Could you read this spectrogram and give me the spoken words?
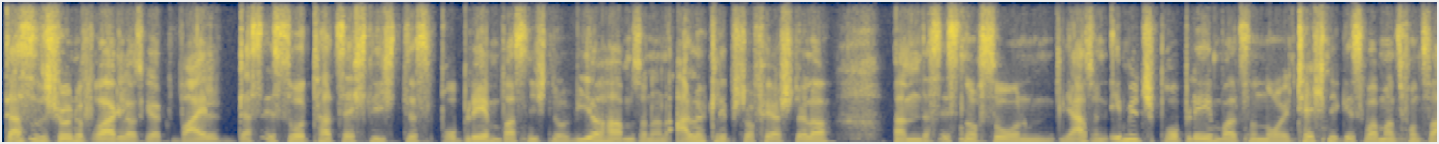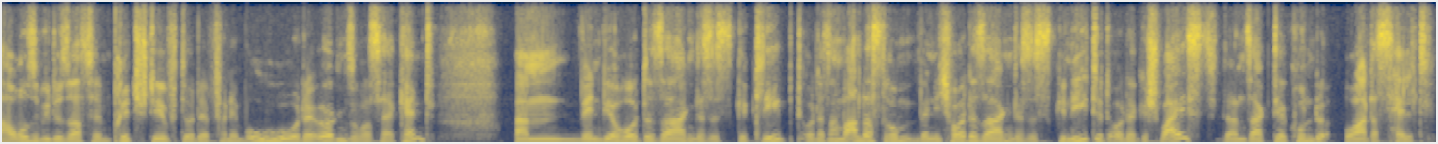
Das ist eine schöne Frage, Lars-Georg, weil das ist so tatsächlich das Problem, was nicht nur wir haben, sondern alle Klebstoffhersteller. Ähm, das ist noch so ein, ja, so ein Image-Problem, weil es eine neue Technik ist, weil man es von zu Hause, wie du sagst, im Brittstift oder von dem Uhu oder irgend sowas erkennt. Ähm, wenn wir heute sagen, das ist geklebt, oder sagen wir andersrum, wenn ich heute sagen, das ist genietet oder geschweißt, dann sagt der Kunde, oh, das hält.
